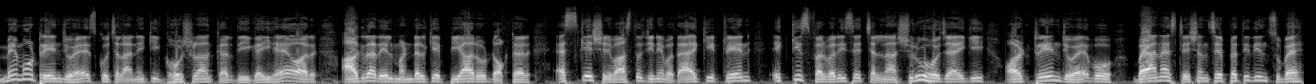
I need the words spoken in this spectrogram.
MEMU train जो है, इसको चलाने की घोषणा कर दी गई है और आगरा रेल मंडल के पीआरओ डॉक्टर एस के श्रीवास्तव जी ने बताया कि ट्रेन 21 फरवरी से चलना शुरू हो जाएगी और ट्रेन जो है वो बयाना स्टेशन से प्रतिदिन सुबह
